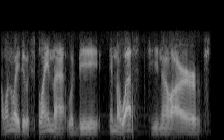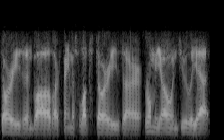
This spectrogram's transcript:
one way to explain that would be in the West, you know, our stories involve our famous love stories are Romeo and Juliet.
